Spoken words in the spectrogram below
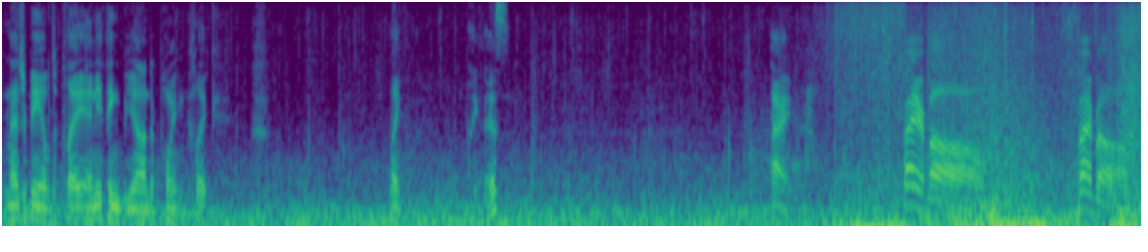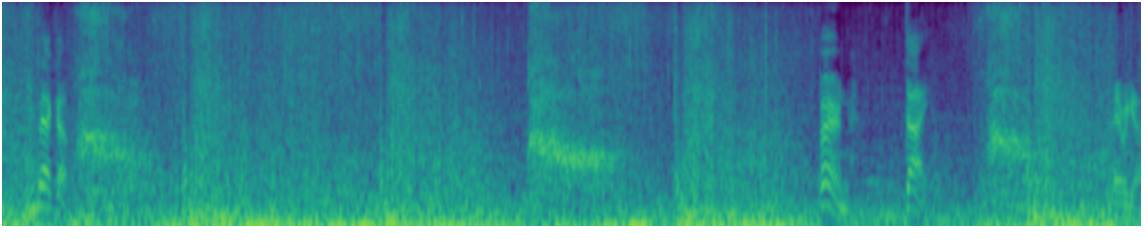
Imagine being able to play anything beyond a point and click. like like this. Alright. Fireball! Fireball! You back up. Burn! Die! There we go.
